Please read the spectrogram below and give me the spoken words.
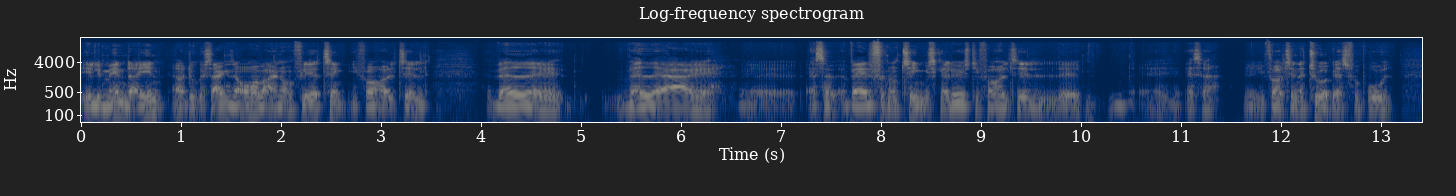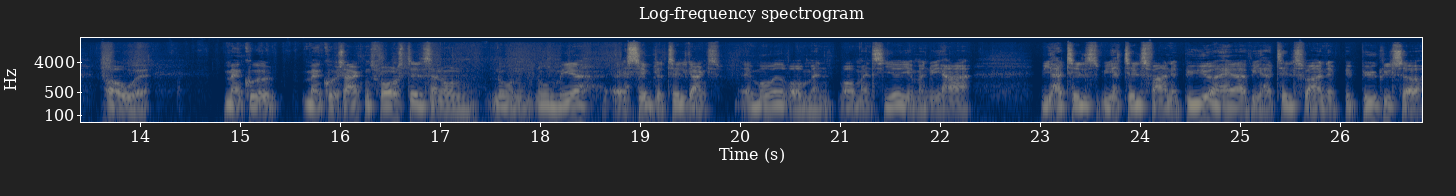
elementer ind, og du kan sagtens overveje nogle flere ting i forhold til, hvad, øh, hvad er øh, øh, altså hvad er det for nogle ting, vi skal have løst i forhold til øh, øh, altså i forhold til naturgasforbruget. Og øh, man kunne man kunne sagtens forestille sig nogle, nogle, nogle mere øh, simple tilgangsmåder, hvor man, hvor man siger, jamen vi har vi har, til, vi har tilsvarende byer her, vi har tilsvarende bebyggelser,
